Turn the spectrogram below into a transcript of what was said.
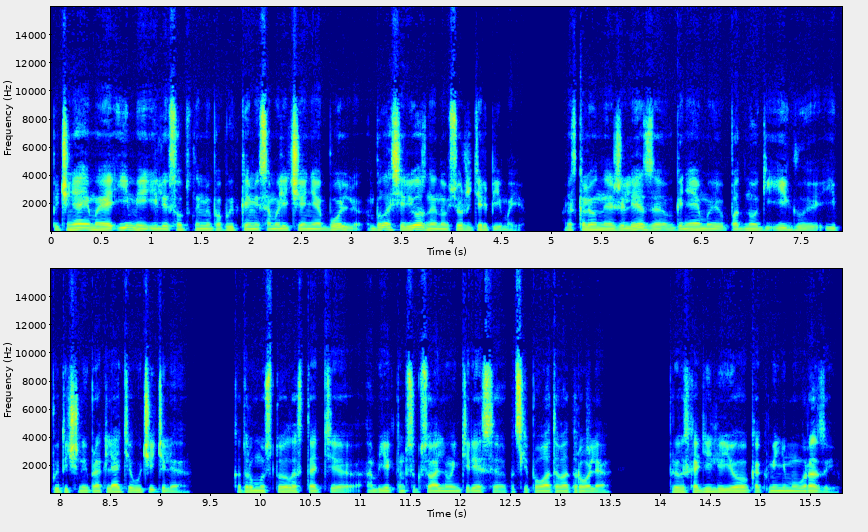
Причиняемая ими или собственными попытками самолечения боль была серьезной, но все же терпимой. Раскаленное железо, вгоняемые под ноги иглы и пыточные проклятия учителя, которому стоило стать э, объектом сексуального интереса подслеповатого тролля, превосходили ее как минимум в разы.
